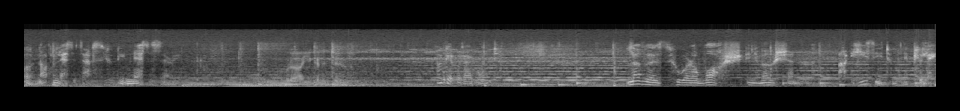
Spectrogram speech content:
Well, not unless it's absolutely necessary. What are you going to do? I'll get what I want. Lovers who are awash in emotion are easy to manipulate.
